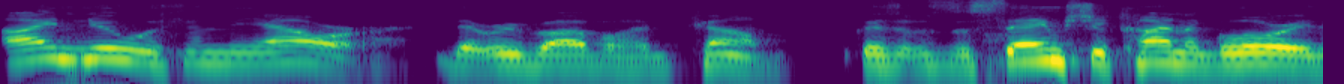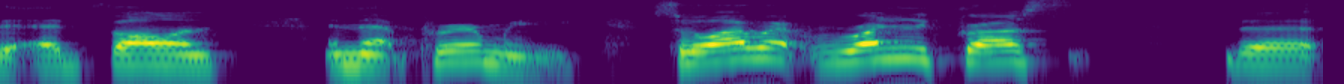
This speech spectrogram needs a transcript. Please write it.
I knew within the hour that revival had come because it was the same Shekinah glory that had fallen in that prayer meeting. So I went running across the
